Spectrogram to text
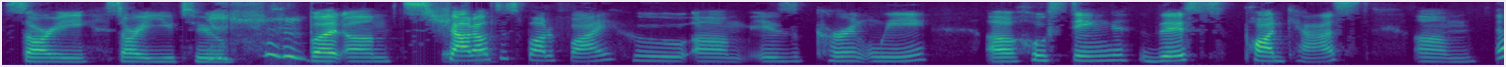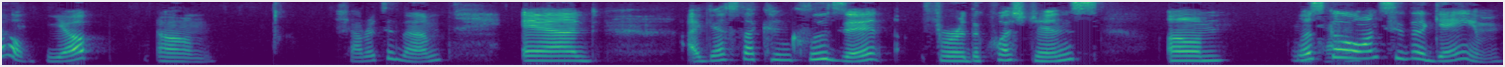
sorry, sorry YouTube. but um shout out to Spotify who um is currently uh hosting this podcast. Um Oh. Yep. Um, shout out to them. And I guess that concludes it for the questions. Um, let's Okay. go on to the game.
